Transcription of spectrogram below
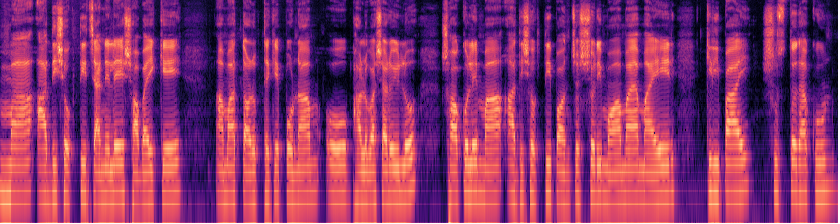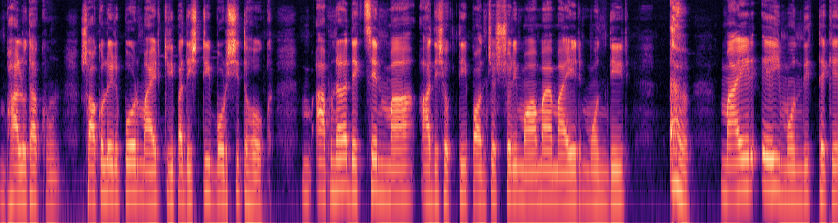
মা আদিশক্তি চ্যানেলে সবাইকে আমার তরফ থেকে প্রণাম ও ভালোবাসা রইল। সকলে মা আদিশক্তি পঞ্চেশ্বরী মহামায়া মায়ের কৃপায় সুস্থ থাকুন, ভালো থাকুন। সকলের উপর মায়ের কৃপা দৃষ্টি বর্ষিত হোক। আপনারা দেখছেন মা আদিশক্তি পঞ্চেশ্বরী মহামায়া মায়ের মন্দির। মায়ের এই মন্দির থেকে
